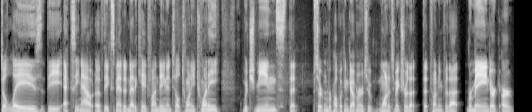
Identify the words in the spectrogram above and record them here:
delays the Xing out of the expanded Medicaid funding until 2020, which means that certain Republican governors who wanted to make sure that that funding for that remained are, are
